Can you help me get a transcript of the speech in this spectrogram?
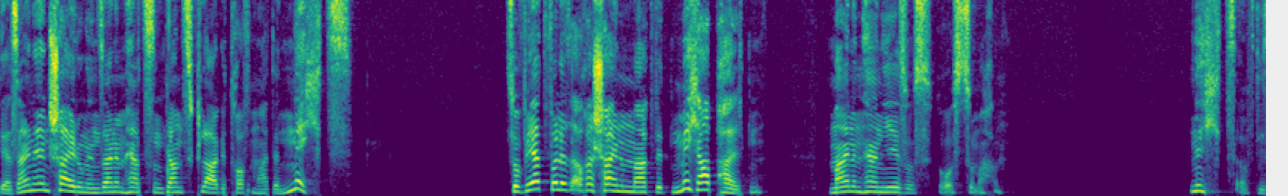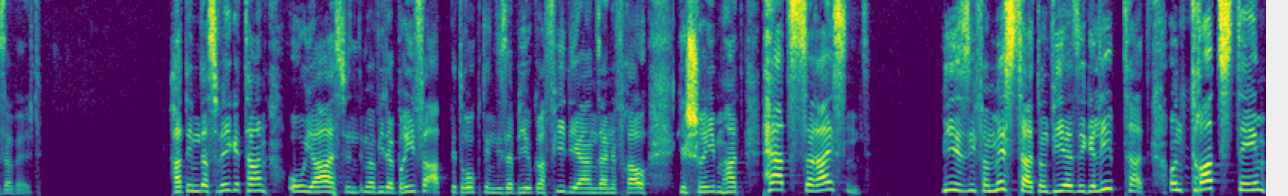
der seine Entscheidung in seinem Herzen ganz klar getroffen hatte. Nichts, so wertvoll es auch erscheinen mag, wird mich abhalten, meinen Herrn Jesus groß zu machen. Nichts auf dieser Welt. Hat ihm das wehgetan? Oh ja, es sind immer wieder Briefe abgedruckt in dieser Biografie, die er an seine Frau geschrieben hat. Herzzerreißend, wie er sie vermisst hat und wie er sie geliebt hat. Und trotzdem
